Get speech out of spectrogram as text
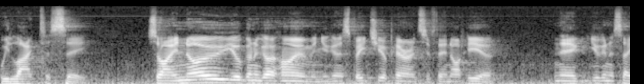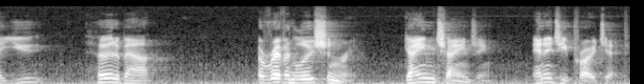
we like to see. So I know you're going to go home and you're going to speak to your parents if they're not here And you're going to say, You heard about a revolutionary, game changing energy project.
